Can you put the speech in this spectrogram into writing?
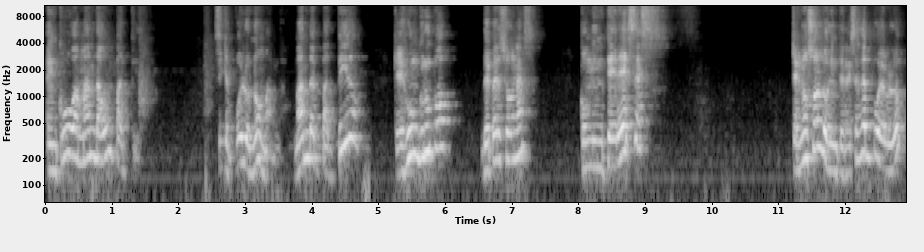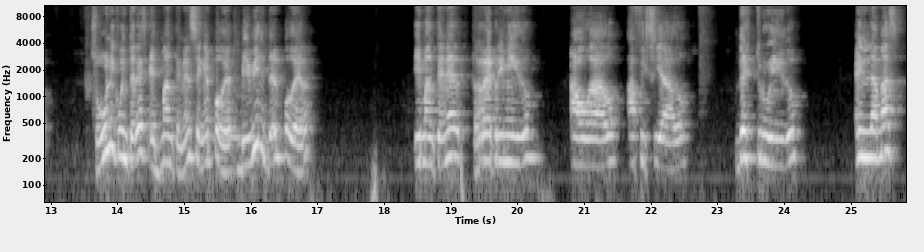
en Cuba manda un partido. Así que el pueblo no manda. Manda el partido, que es un grupo de personas con intereses que no son los intereses del pueblo, Su único interés es mantenerse en el poder, vivir del poder y mantener reprimido, ahogado, asfixiado, destruido, en la más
